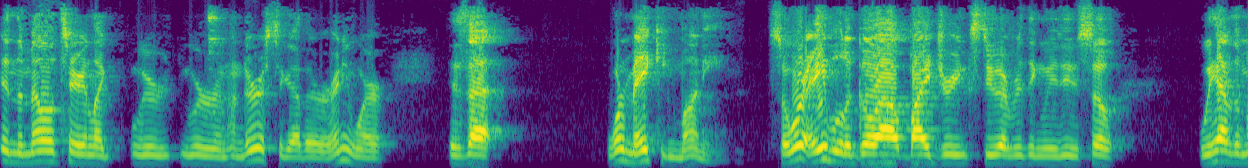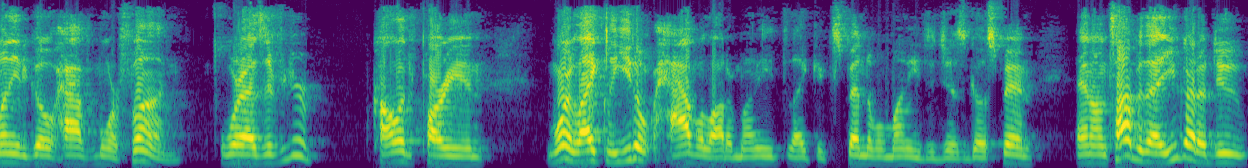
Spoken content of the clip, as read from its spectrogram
in the military, like we were, we were in Honduras together or anywhere, is that we're making money. So we're able to go out, buy drinks, do everything we do. So we have the money to go have more fun. Whereas if you're college partying, more likely you don't have a lot of money, like expendable money to just go spend. And on top of that, you got to do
